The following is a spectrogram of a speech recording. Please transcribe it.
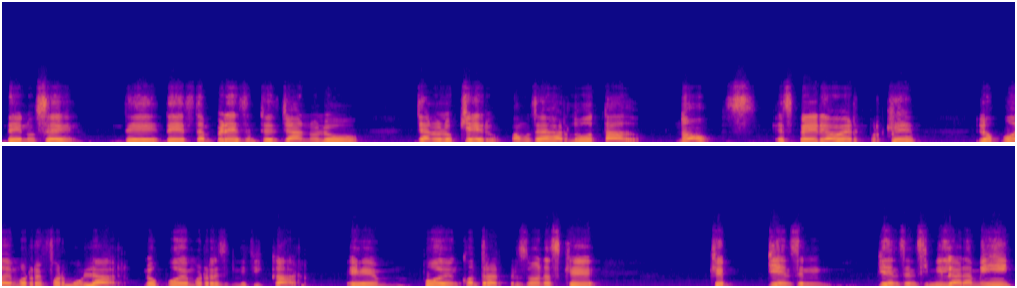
de, no sé, de, de, esta empresa, entonces ya no, lo, ya no lo quiero, vamos a dejarlo votado. No, pues, espere a ver, porque lo podemos reformular, lo podemos resignificar. Eh, puedo encontrar personas que, que piensen, piensen similar a mí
